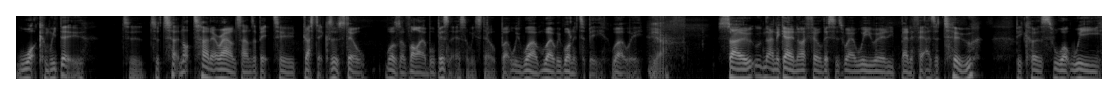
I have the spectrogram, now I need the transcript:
what can we do to to tu- not turn it around sounds a bit too drastic because it still was a viable business and we still but we weren't where we wanted to be were we? Yeah. so, and again, I feel this is where we really benefit as a two, because what we,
